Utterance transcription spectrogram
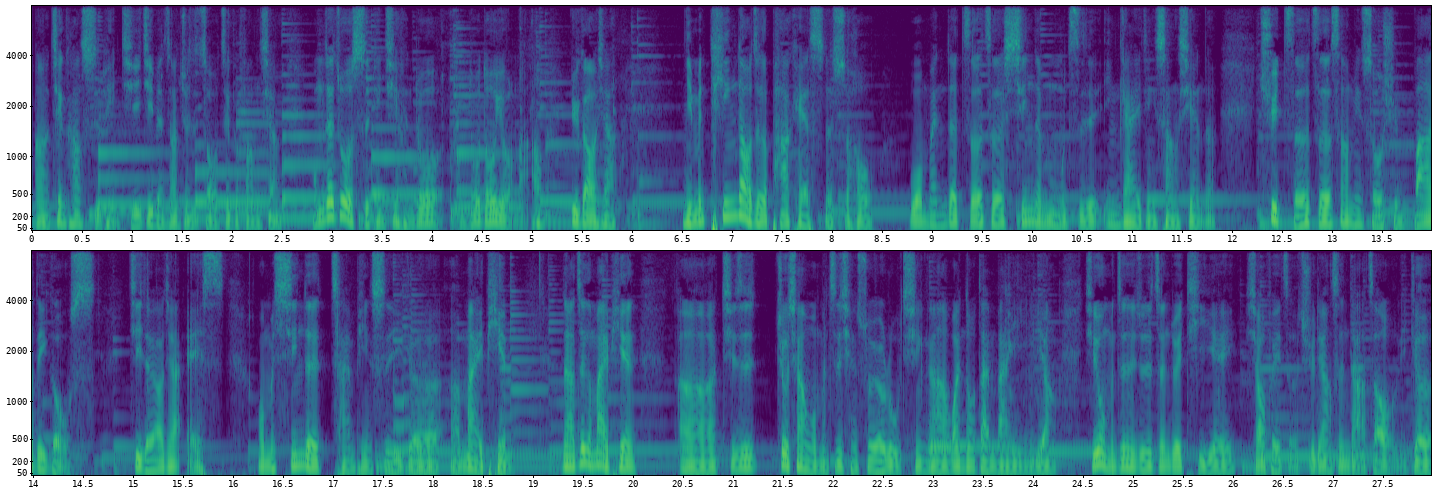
呃健康食品，其实基本上就是走这个方向。我们在做的食品，其实很多很多都有嘛。哦，预告一下，你们听到这个 Podcast 的时候，我们的泽泽新的募资应该已经上线了。去泽泽上面搜寻 Body Goals，记得要加 S。我们新的产品是一个呃麦片，那这个麦片。呃，其实就像我们之前所有乳清啊、豌豆蛋白饮一样，其实我们真的就是针对 TA 消费者去量身打造一个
